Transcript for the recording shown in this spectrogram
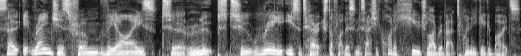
So it ranges from VIs to loops to really esoteric stuff like this, and it's actually quite a huge library, about 20 gigabytes.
